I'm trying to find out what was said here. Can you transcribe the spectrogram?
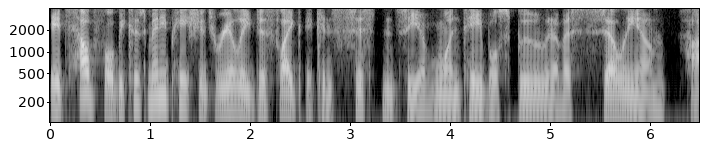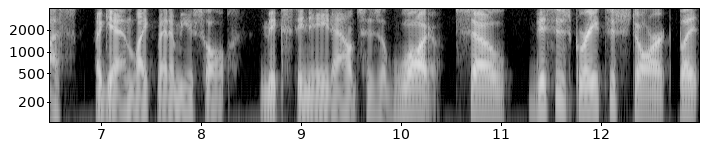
it's helpful because many patients really dislike the consistency of one tablespoon of a psyllium husk, again, like Metamucil, mixed in eight ounces of water. So this is great to start, but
